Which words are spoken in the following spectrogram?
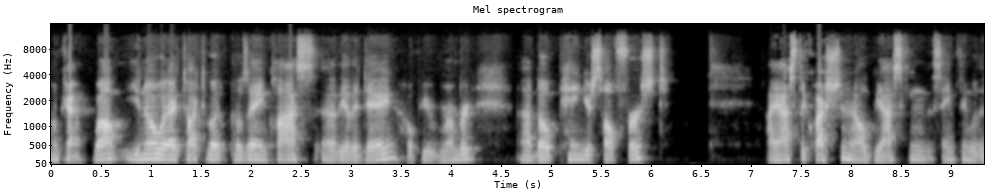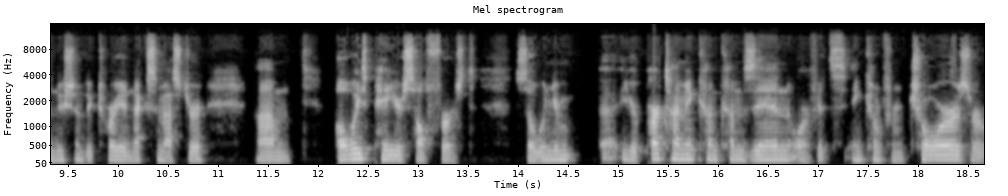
Okay. Well, you know what I talked about, Jose, in class uh, the other day. Hope you remembered about paying yourself first. I asked the question, and I'll be asking the same thing with Anusha and Victoria next semester. Um, always pay yourself first. So when your uh, your part-time income comes in, or if it's income from chores or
